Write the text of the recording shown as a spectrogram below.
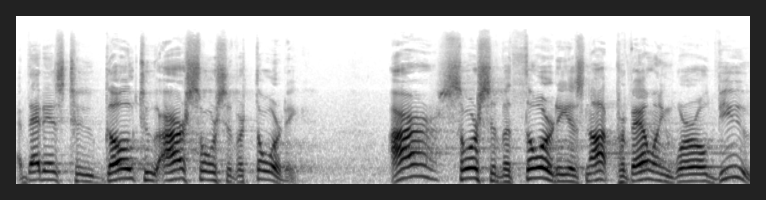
and that is to go to our source of authority. Our source of authority is not prevailing worldview.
